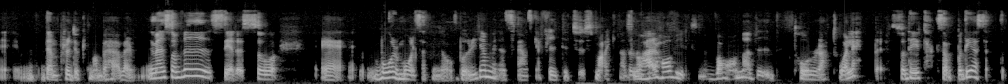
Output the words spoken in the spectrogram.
eh, den produkt man behöver. Men som vi ser det så eh, vår målsättning är att börja med den svenska fritidshusmarknaden och här har vi liksom en vana vid torra toaletter. Så det är ju tacksamt på det sättet.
